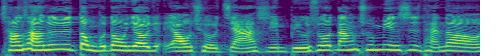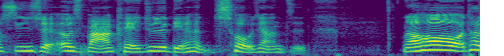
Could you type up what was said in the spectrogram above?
常常就是动不动要要求加薪，比如说当初面试谈到薪水二十八 K，就是脸很臭这样子。然后他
